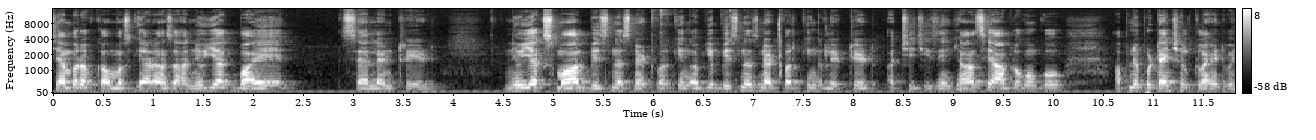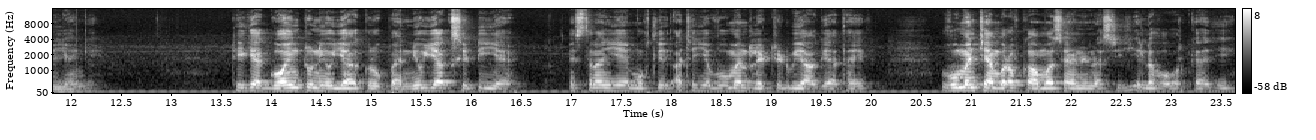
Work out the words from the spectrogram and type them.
चैम्बर ऑफ़ कॉमर्स ग्यारह हज़ार। New York buy sell and trade New York small business networking अब ये बिज़नेस नेटवर्किंग रिलेटेड अच्छी चीज़ें हैं। यहाँ से आप लोगों को अपने पोटेंशियल क्लाइंट मिल जाएँगे। ठीक है? Going to New York group है। न्यूयॉर्क सिटी है। इस तरह ये मुख्तलि अच्छा ये वुमेन रिलेटेड भी आ गया था एक। Women chamber of commerce and industry ये लाहौर का है जी।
